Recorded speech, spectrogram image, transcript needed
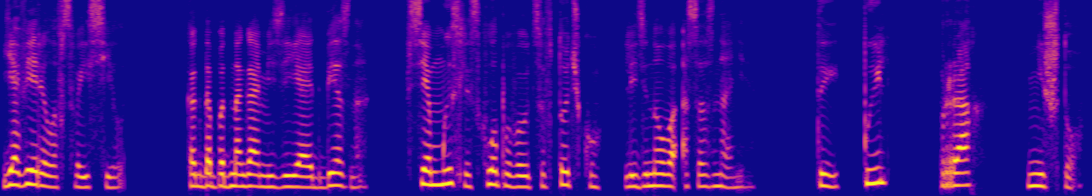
Я верила в свои силы. Когда под ногами зияет бездна, все мысли схлопываются в точку ледяного осознания. Ты — пыль, прах, ничто.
